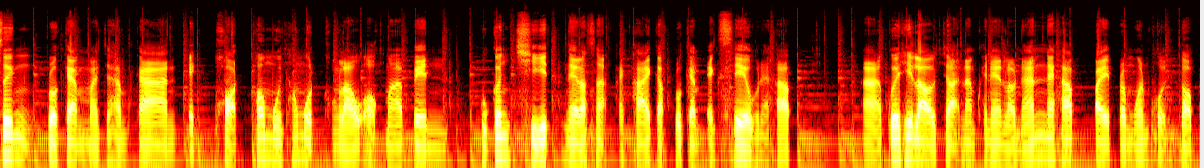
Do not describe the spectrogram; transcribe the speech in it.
ซึ่งโปรแกรมมันจะทำการ Export ข้อมูลทั้งหมดของเราออกมาเป็น Google Sheet ในลักษณะคล้ายๆ กับโปรแกรม Excel นะครับเพื่อที่เราจะนำคะแนนเหล่านั้นนะครับ ไปประมวลผลต่อไป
